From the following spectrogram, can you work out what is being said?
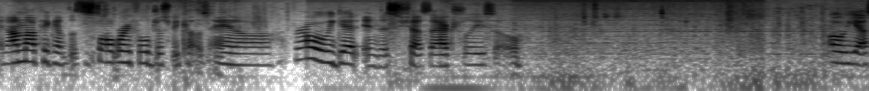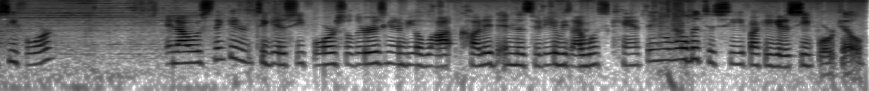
And I'm not picking up this assault rifle just because. And uh, I forgot what we get in this chest actually, so. Oh yeah, C4. And I was thinking to get a C4, so there is going to be a lot cutted in this video because I was camping a little bit to see if I could get a C4 kill.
